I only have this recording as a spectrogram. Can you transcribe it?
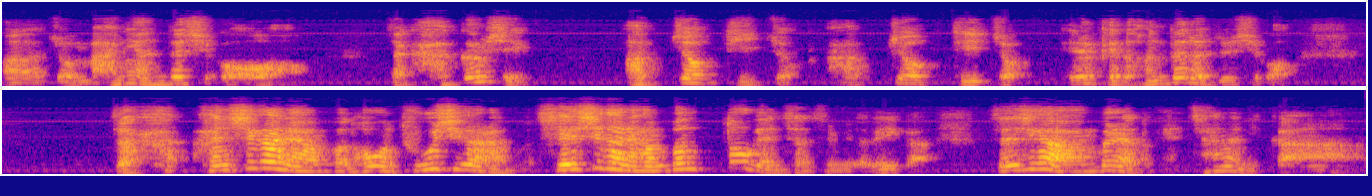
어, 좀 많이 흔드시고 자, 가끔씩 앞쪽, 뒤쪽, 앞쪽, 뒤쪽 이렇게도 흔들어 주시고 자, 한, 한 시간에 한 번, 혹은 두 시간에 한 번, 세 시간에 한 번 또 괜찮습니다. 그러니까, 세 시간에 한 번이라도 괜찮으니까,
